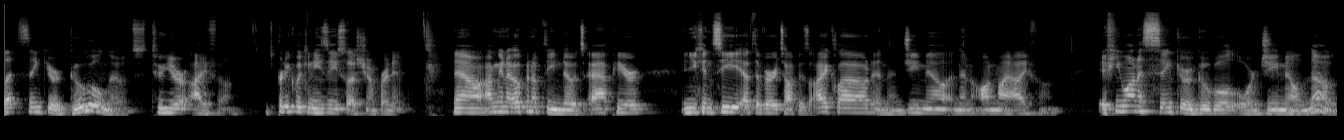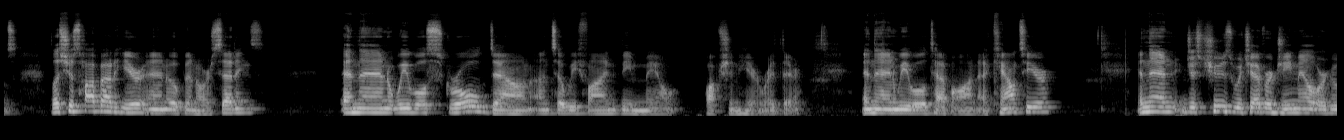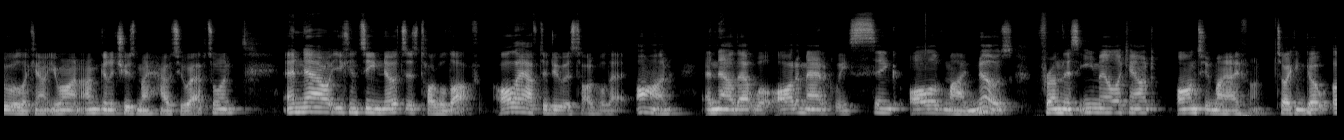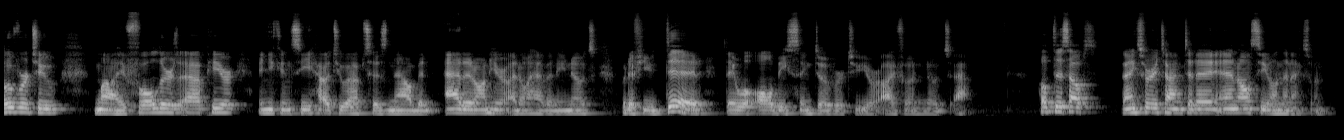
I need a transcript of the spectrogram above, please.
let's sync your Google Notes to your iPhone. It's pretty quick and easy, so let's jump right in. Now, I'm going to open up the Notes app here, and you can see at the very top is iCloud, and then Gmail, and then on my iPhone. If you want to sync your Google or Gmail notes, let's just hop out of here and open our settings. And then we will scroll down until we find the mail option here, right there. And then we will tap on accounts here. And then just choose whichever Gmail or Google account you want. I'm going to choose my How to Apps one. And now you can see Notes is toggled off. All I have to do is toggle that on, and now that will automatically sync all of my notes from this email account onto my iPhone. So I can go over to my folders app here and you can see how to apps has now been added on here. I don't have any notes, but if you did, they will all be synced over to your iPhone Notes app. Hope this helps. Thanks for your time today and I'll see you on the next one.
